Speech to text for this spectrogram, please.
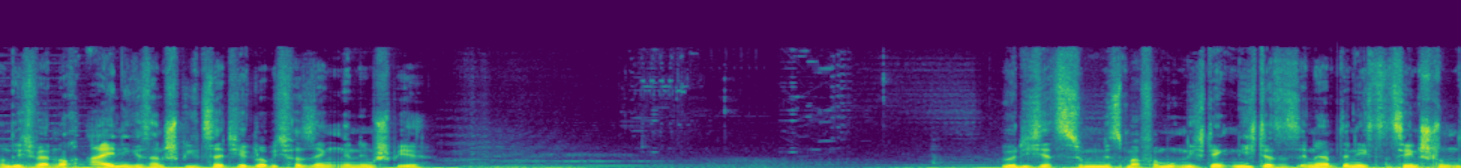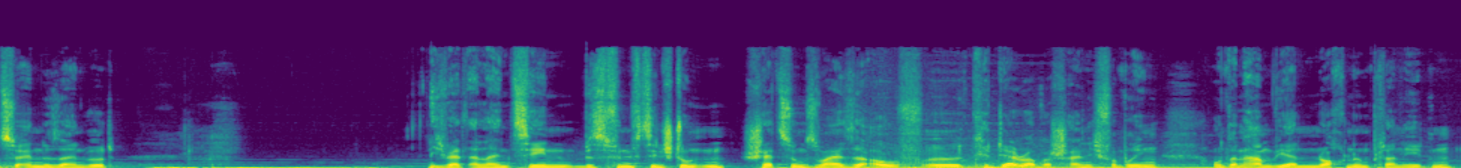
Und ich werde noch einiges an Spielzeit hier, glaube ich, versenken in dem Spiel. Würde ich jetzt zumindest mal vermuten. Ich denke nicht, dass es innerhalb der nächsten 10 Stunden zu Ende sein wird. Ich werde allein 10 bis 15 Stunden schätzungsweise auf äh, Kedera wahrscheinlich verbringen. Und dann haben wir noch einen Planeten.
